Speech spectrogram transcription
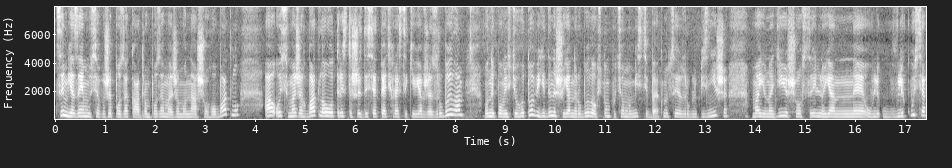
Цим я займуся вже поза кадром, поза межами нашого батлу. А ось в межах батлу 365 хрестиків я вже зробила. Вони повністю готові. Єдине, що я не робила ось тому по цьому місці бек. Ну, це я зроблю пізніше. Маю надію, що сильно я не увлі- увлікуся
